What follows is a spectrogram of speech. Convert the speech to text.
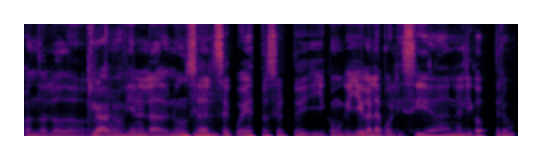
cuando lo, Claro. como viene la denuncia del secuestro, ¿cierto? Y como que llega la policía en helicóptero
